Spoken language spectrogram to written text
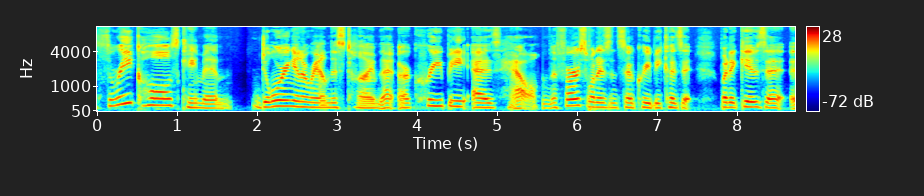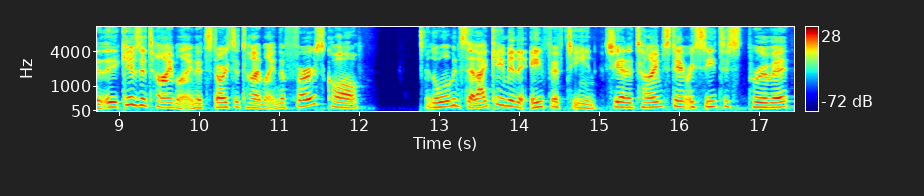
Three calls came in during and around this time that are creepy as hell. The first one isn't so creepy because it but it gives a it gives a timeline. It starts a timeline. The first call the woman said I came in at 8:15. She had a timestamp receipt to prove it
